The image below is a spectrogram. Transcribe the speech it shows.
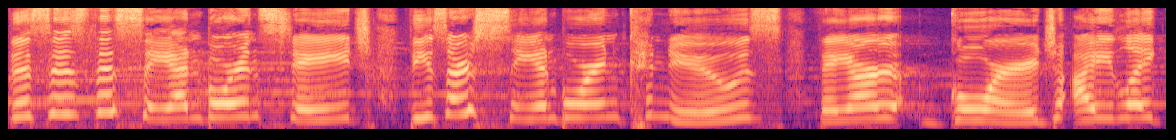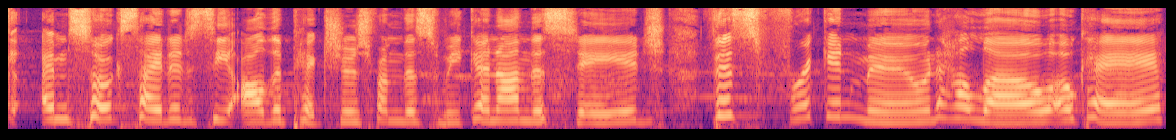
This is the Sanborn stage. These are Sanborn canoes. They are gorge. I like I'm so excited to see all the pictures from this weekend on the stage. This frickin' moon. Hello, okay.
